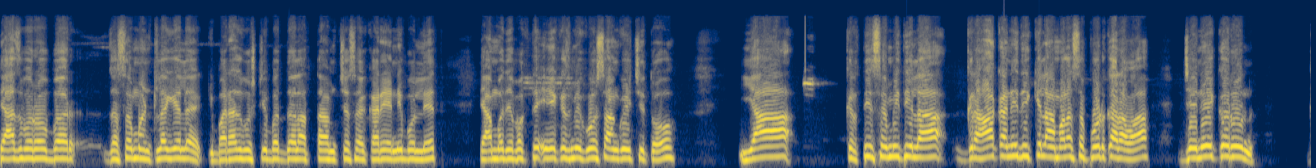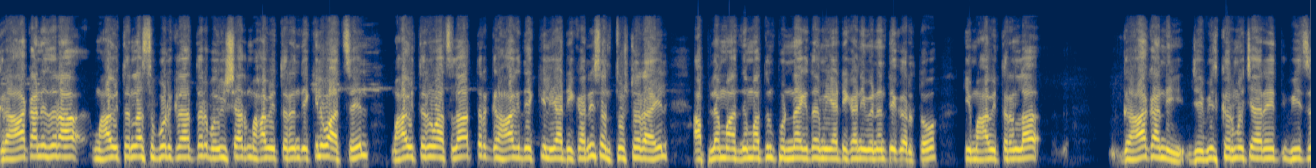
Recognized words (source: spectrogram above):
त्याचबरोबर जसं म्हटलं गेलं की बऱ्याच गोष्टीबद्दल आता आमचे सहकारी यांनी बोललेत. त्यामध्ये फक्त एकच मी गोष्ट सांगू इच्छितो. या कृती समितीला ग्राहकांनी देखील आम्हाला सपोर्ट करावा. जेणेकरून ग्राहकाने जर महावितरणला सपोर्ट केला तर भविष्यात महावितरण देखील वाचेल. महावितरण वाचला तर ग्राहक देखील या ठिकाणी संतुष्ट राहील. आपल्या माध्यमातून पुन्हा एकदा मी या ठिकाणी विनंती करतो की महावितरणला ग्राहकांनी जे वीज कर्मचारी आहेत वीज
